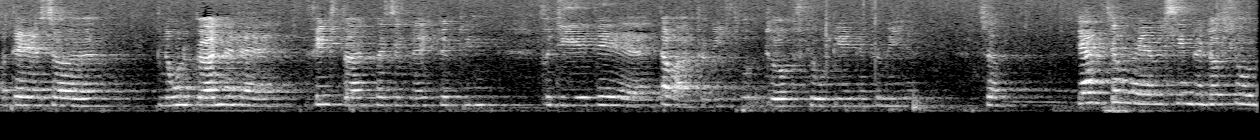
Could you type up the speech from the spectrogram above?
Og det er så øh, nogle af børnene, der findes børn, for eksempel er ikke dygtige, fordi øh, det, der var en familie, dåbskjole i den familie. Så ja, det var, hvad jeg vil sige om den dåbskjole.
